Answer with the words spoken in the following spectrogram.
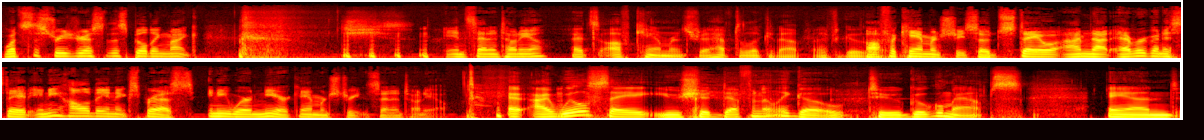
what's the street address of this building mike in san antonio That's off Cameron Street. I have to look it up. I have to Google off it. of cameron street so stay i'm not ever going to stay at any holiday inn express anywhere near cameron street in san antonio I will say you should definitely go to Google Maps, and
